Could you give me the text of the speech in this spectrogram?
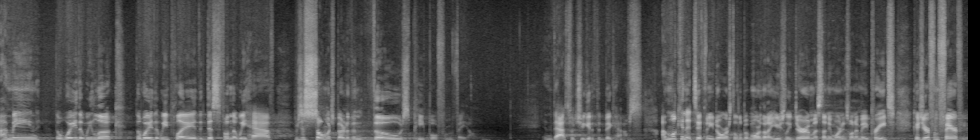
I mean, the way that we look, the way that we play, the discipline that we have, was just so much better than those people from Vale. And that's what you get at the big house. I'm looking at Tiffany Doris a little bit more than I usually do on my Sunday mornings when I may preach, because you're from Fairview.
